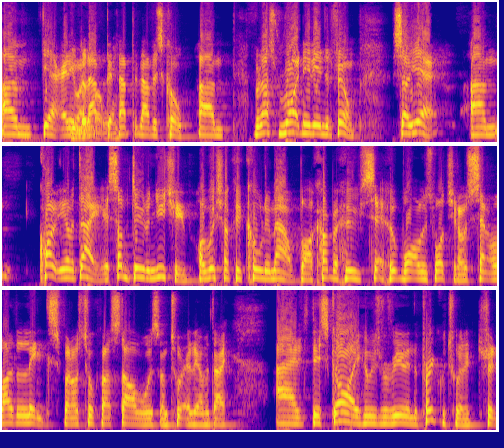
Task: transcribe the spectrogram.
um, yeah. Anyway, that, like bit, one. that that was cool. Um, but that's right near the end of the film. So yeah. Um, quote the other day. There's some dude on YouTube. I wish I could call him out, but I can't remember who said who, what I was watching. I was sent a load of links when I was talking about Star Wars on Twitter the other day, and this guy who was reviewing the prequel tril- tri-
